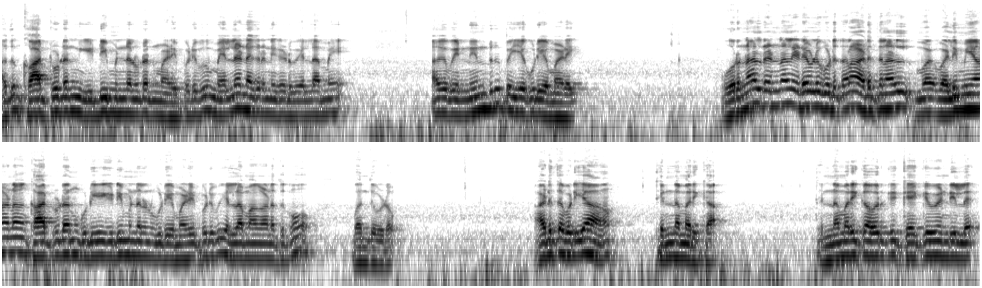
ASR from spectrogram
அதுவும் காற்றுடன் இடி மின்னலுடன் மழைப்பொழிவு மெல்ல நகர நிகழ்வு எல்லாமே ஆகவே நின்று பெய்யக்கூடிய மழை. ஒரு நாள் ரெண்டு நாள் இடைவெளி கொடுத்தாலும் அடுத்த நாள் வ- வலிமையான காற்றுடன் கூடிய இடிமின்னலுடன் கூடிய மழைப்பொழிவு எல்லா மாகாணத்துக்கும் வந்துவிடும். அடுத்தபடியாக தென் அமெரிக்கா தென் அமெரிக்காவிற்கு கேட்க வேண்டியில்லை.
